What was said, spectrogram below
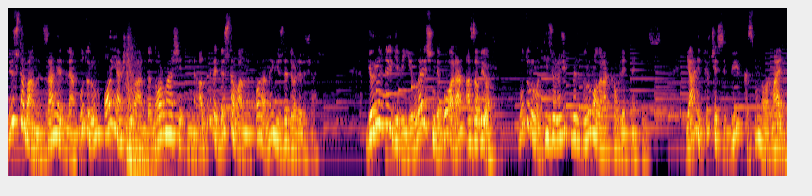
Düz tabanlık zannedilen bu durum 10 yaş civarında normal şeklini alır ve düz tabanlık oranı %4'e düşer. Görüldüğü gibi yıllar içinde bu oran azalıyor. Bu durumu fizyolojik bir durum olarak kabul etmekteyiz. Yani Türkçesi büyük kısmı normaldir.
